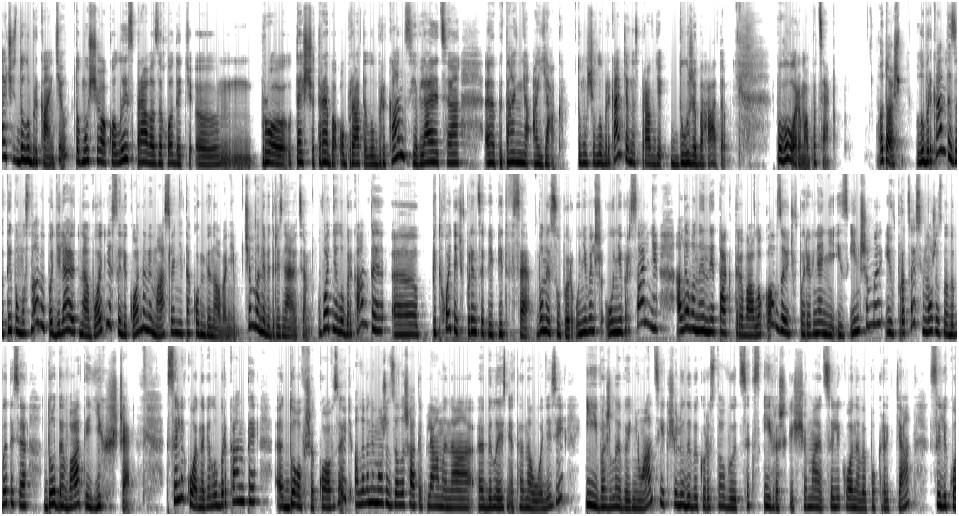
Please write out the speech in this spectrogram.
Повертаючись до лубрикантів, тому що коли справа заходить е, про те, що треба обрати лубрикант, з'являється е, питання: а як? Тому що лубрикантів насправді дуже багато. Поговоримо про це. Отож, лубриканти за типом основи поділяють на водні, силіконові, масляні та комбіновані. Чим вони відрізняються? Водні лубриканти е, підходять в принципі під все. Вони супер універсальні, але вони не так тривало ковзають в порівнянні із іншими, і в процесі може знадобитися додавати їх ще. Силіконові лубриканти е, довше ковзають, але вони можуть залишати плями на е, білизні та на одязі. І важливий нюанс, якщо люди використовують секс-іграшки, що мають силіконове покриття,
